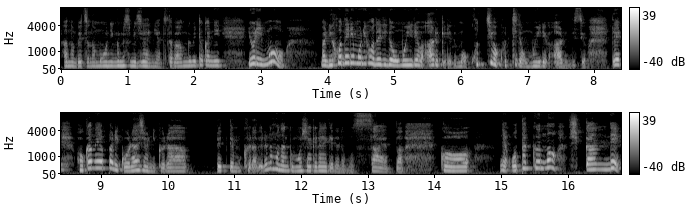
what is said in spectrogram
あの別のモーニング娘。時代にやってた番組とかによりも、まあ、リホデリもリホデリで思い入れはあるけれども、こっちはこっちで思い入れがあるんですよ。で、他のやっぱりこう、ラジオに比べても、比べるのもなんか申し訳ないけれどもさ、やっぱ、こう、ね、オタクの主観で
